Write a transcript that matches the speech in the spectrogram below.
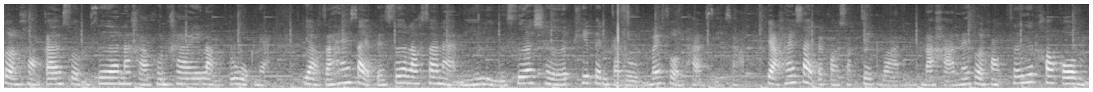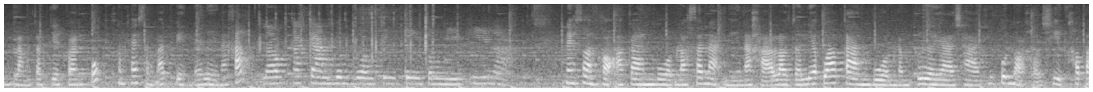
ส่วนของการสวมเสื้อนะคะ คนไข้หลังปลูกเนี่ย อยากจะให้ใส่เป็นเสื้อลักษณะนี้หรือเสื้อเชิ้ตที่เป็นกระดุมไม่สวมผ่านศีรษะ อยากให้ใส่ไปก่อนสัก 7 วันนะคะ ในส่วนของเสื้อยืดคอกลม หลังจาก 7 วันปุ๊บคนไข้สามารถเปลี่ยนได้เลยนะคะ แล้วอาการบวมๆตึงๆตรงนี้พี่ล่ะในส่วนของอาการบวมลักษณะนี้นะคะ เราจะเรียกว่าการบวมน้ำเกลือยาชาที่คุณหมอเขาฉีดเข้าไป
